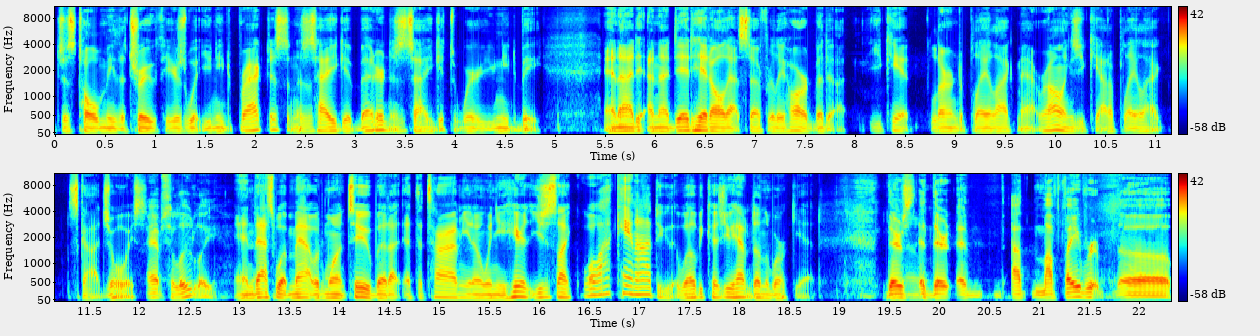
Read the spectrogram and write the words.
just told me the truth. Here's what you need to practice, and this is how you get better, and this is how you get to where you need to be. And I and I did hit all that stuff really hard, but uh, you can't learn to play like Matt Rollings. You got to play like Scott Joyce Absolutely. and that's what Matt would want too. But uh, at the time, you know, when you hear, you're just like, well, why can't I do that? Well, because you haven't done the work yet. There's there uh, I, my favorite uh,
